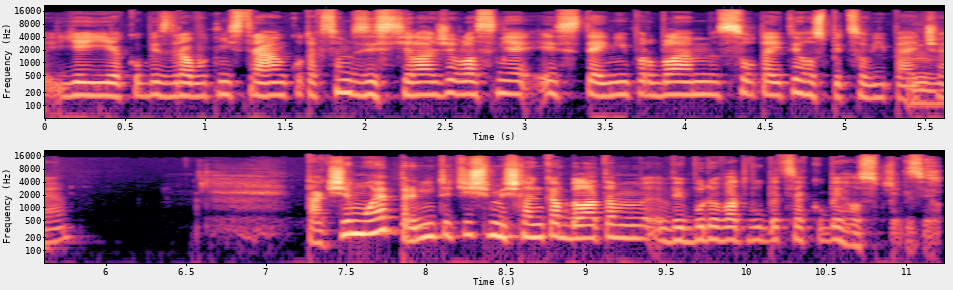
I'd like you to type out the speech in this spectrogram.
její jakoby zdravotní stránku, tak jsem zjistila, že vlastně i stejný problém jsou tady ty hospicové péče. Hmm. Takže moje první totiž myšlenka byla tam vybudovat vůbec jakoby hospic, jo.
